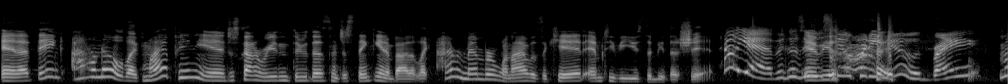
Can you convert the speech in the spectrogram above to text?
And I think I don't know, like my opinion, just kind of reading through this and just thinking about it. Like I remember when I was a kid, MTV used to be the shit. Hell yeah, because it It'd was be still pretty new, right?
